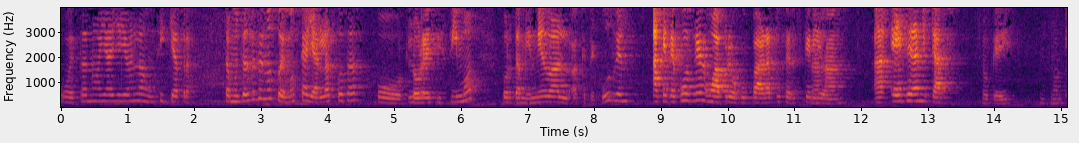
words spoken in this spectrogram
o esta no, ya llévenla a un psiquiatra. O sea, muchas veces nos podemos callar las cosas por, lo resistimos por también miedo a, a que te juzguen. A que te juzguen o a preocupar a tus seres queridos. Ah, ese era mi caso, Ok. ¿ok?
